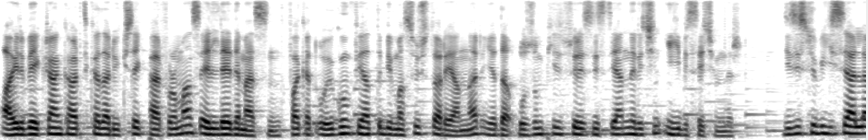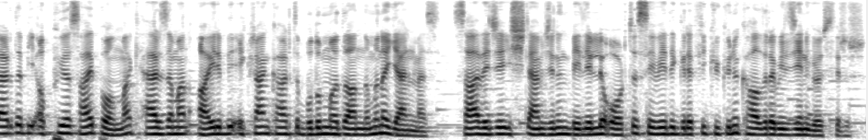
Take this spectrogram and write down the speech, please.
Ayrı bir ekran kartı kadar yüksek performans elde edemezsin fakat uygun fiyatlı bir masaüstü arayanlar ya da uzun pil süresi isteyenler için iyi bir seçimdir. Dizüstü bilgisayarlarda bir APU'ya sahip olmak her zaman ayrı bir ekran kartı bulunmadığı anlamına gelmez. Sadece işlemcinin belirli orta seviyede grafik yükünü kaldırabileceğini gösterir.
